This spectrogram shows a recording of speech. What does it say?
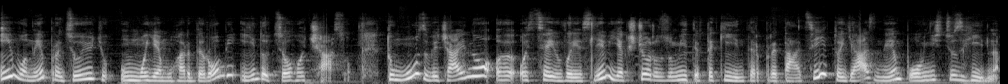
і вони працюють у моєму гардеробі і до цього часу. Тому, звичайно, ось цей вислів, якщо розуміти в такій інтерпретації, то я з ним повністю згідна.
